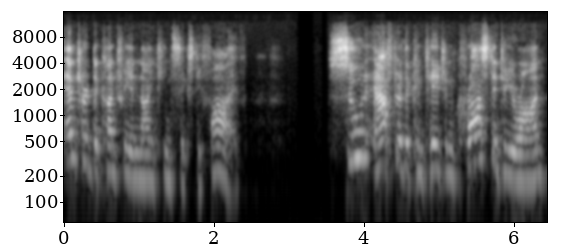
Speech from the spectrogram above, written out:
entered the country in 1965. Soon after the contagion crossed into Iran,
